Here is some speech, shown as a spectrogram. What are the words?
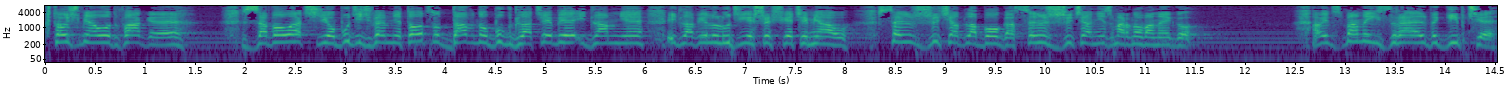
Ktoś miał odwagę zawołać i obudzić we mnie to, co dawno Bóg dla Ciebie i dla mnie i dla wielu ludzi jeszcze w świecie miał. Sens życia dla Boga, sens życia niezmarnowanego. A więc mamy Izrael w Egipcie.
